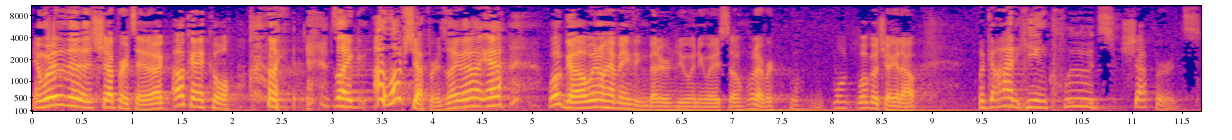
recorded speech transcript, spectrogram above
And what do the shepherds say? They're like, okay, cool. it's like, I love shepherds. Like, like, yeah, we'll go. We don't have anything better to do anyway, so whatever. We'll, we'll, we'll go check it out. But God, He includes shepherds.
